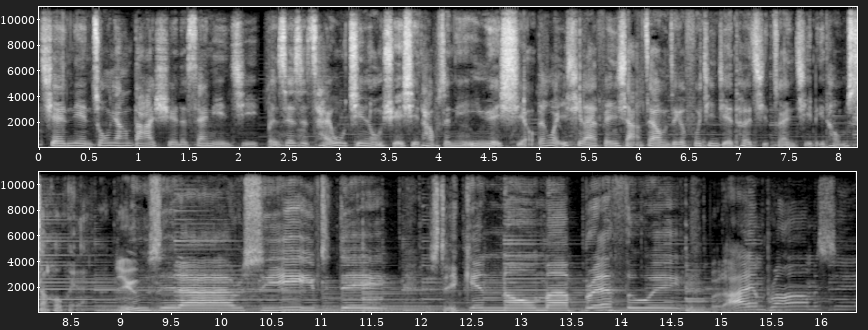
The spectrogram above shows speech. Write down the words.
先念中央大学的三年级，本身是财务金融学习，他不是念音乐系哦。等会一起来分享，在我们这个父亲节特辑专辑里头，我们稍后回来。News that I received today is taking all my breath away, but I am promising.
